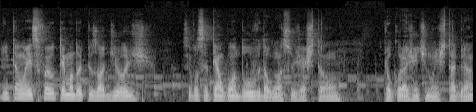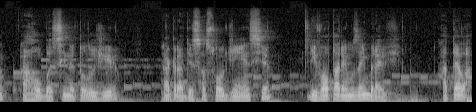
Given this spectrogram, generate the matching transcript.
Então esse foi o tema do episódio de hoje. Se você tem alguma dúvida, alguma sugestão, procura a gente no Instagram, Cinetologia. Agradeço a sua audiência e voltaremos em breve. Até lá!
